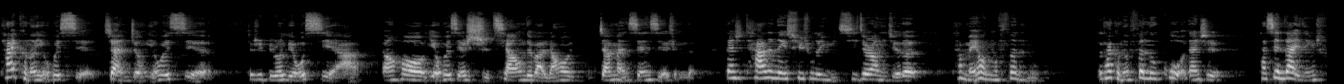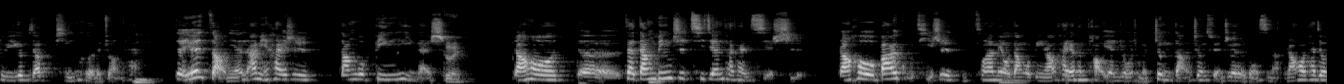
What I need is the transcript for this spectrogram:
他可能也会写战争，也会写就是比如流血啊，然后也会写使枪，对吧？然后沾满鲜血什么的。但是他的那个叙述的语气就让你觉得他没有那么愤怒，就他可能愤怒过，但是他现在已经处于一个比较平和的状态。嗯对，因为早年阿米亥是当过兵，应该是。对，然后呃，在当兵之期间，他开始写诗。然后巴尔古提是从来没有当过兵，然后他也很讨厌这种什么政党政权之类的东西嘛。然后他就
